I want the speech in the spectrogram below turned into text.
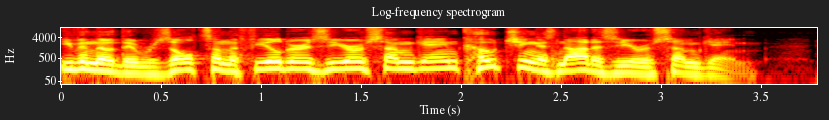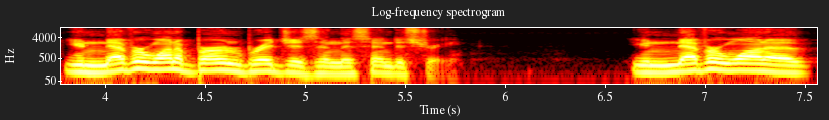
even though the results on the field are a zero sum game, coaching is not a zero sum game. You never want to burn bridges in this industry. You never want to,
